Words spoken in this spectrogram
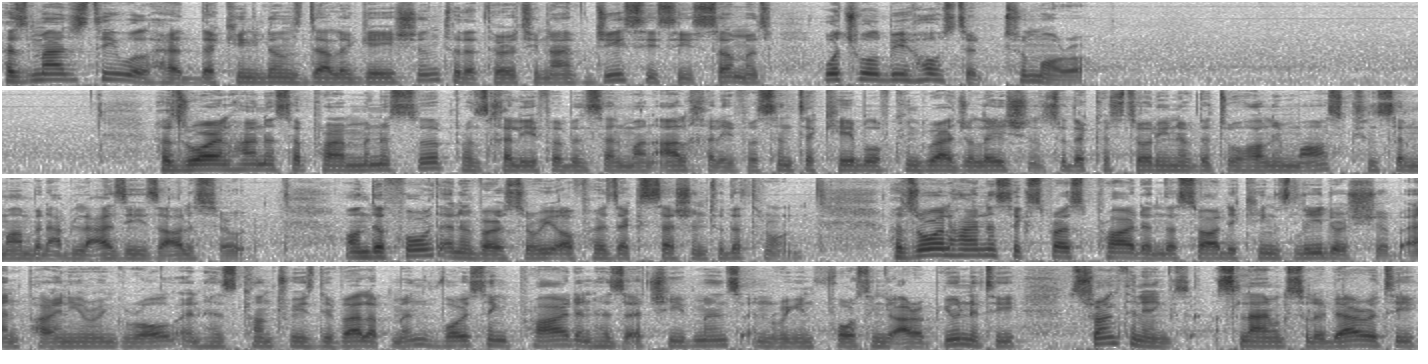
His Majesty will head the kingdom's delegation to the 39th GCC summit, which will be hosted tomorrow. His Royal Highness the Prime Minister, Prince Khalifa bin Salman Al Khalifa, sent a cable of congratulations to the custodian of the two holy mosques, Salman bin Abdul Aziz Al Saud, on the fourth anniversary of his accession to the throne. His Royal Highness expressed pride in the Saudi king's leadership and pioneering role in his country's development, voicing pride in his achievements in reinforcing Arab unity, strengthening Islamic solidarity,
